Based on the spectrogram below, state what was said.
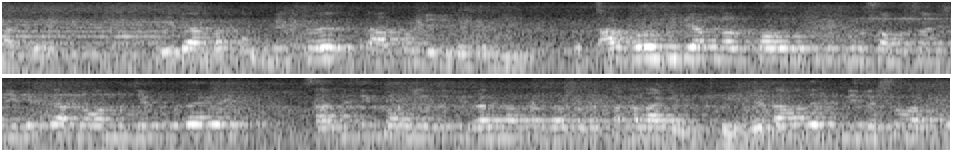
থাকে ওইটা আমরা কমপ্লিট করে তারপর ডেলিভারিটা দিই। আচ্ছা। তারপরেও যদি আপনার পরবর্তীতে কোনো সমস্যা হয় সেই ক্ষেত্রে আপনি অন্য যে কোনো জায়গায় সার্ভিসিং করালে যদি ধরেন আপনার দশ হাজার টাকা লাগে যেটা আমাদের নিজস্ব আছে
